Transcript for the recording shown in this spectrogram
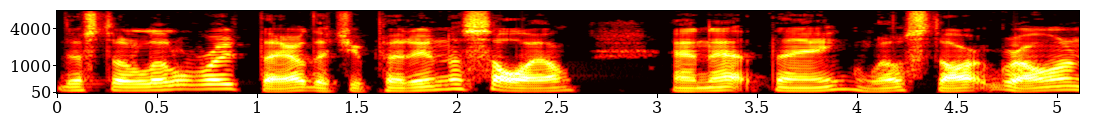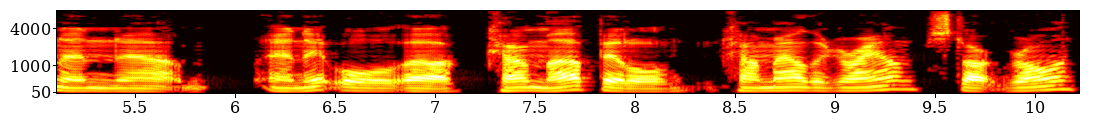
just a little root there that you put in the soil and that thing will start growing and uh, and it will uh, come up. It'll come out of the ground, start growing,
